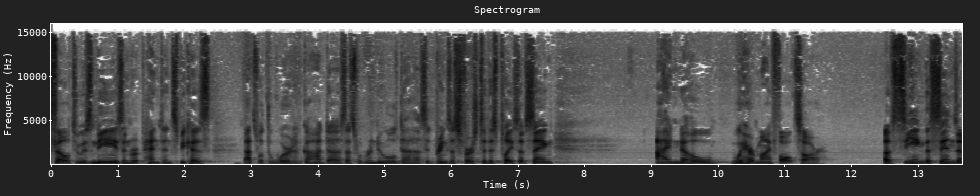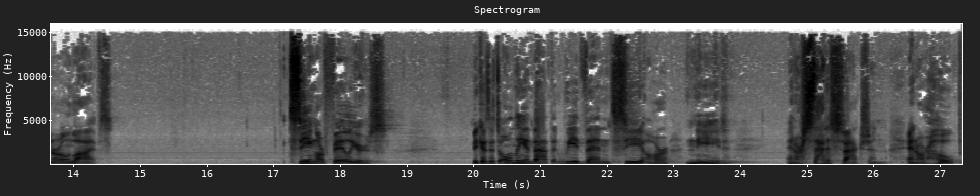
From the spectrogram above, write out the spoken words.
fell to his knees in repentance, because that's what the word of God does. That's what renewal does. It brings us first to this place of saying, I know where my faults are, of seeing the sins in our own lives, seeing our failures. Because it's only in that that we then see our need and our satisfaction and our hope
